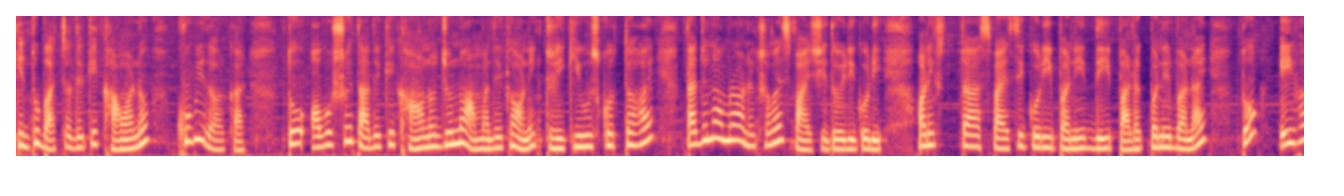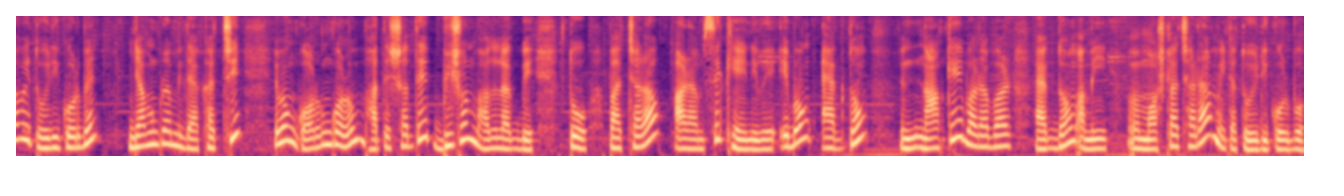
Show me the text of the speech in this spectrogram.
কিন্তু বাচ্চাদেরকে খাওয়ানো খুবই দরকার। তো অবশ্যই তাদেরকে খাওয়ানোর জন্য আমাদেরকে অনেক ট্রিক ইউজ করতে হয়। তার জন্য আমরা অনেক সময় স্পাইসি তৈরি করি। অনেকটা স্পাইসি করি পনির দিই, পালক পনির বানাই। তো এইভাবে তৈরি করবেন। যেমন করে আমি দেখাচ্ছি। এবং গরম গরম ভাতের সাথে ভীষণ ভালো লাগবে। তো বাচ্চারাও আরামসে খেয়ে নেবে। এবং একদম নাকে বরাবর একদম আমি মশলা ছাড়া আমি এটা তৈরি করব।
